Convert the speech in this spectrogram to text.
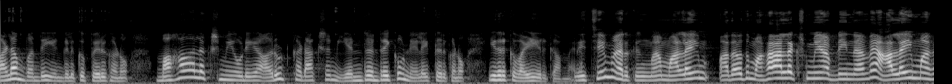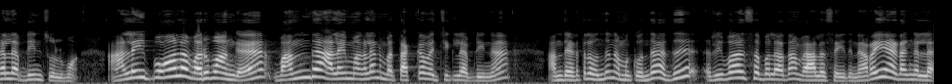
வளம் வந்து எங்களுக்கு பெருகணும். மகாலட்சுமியுடைய அருட்கடாட்சம் என்றென்றைக்கும் நிலைத்திருக்கணும். இதற்கு வழி இருக்காம நிச்சயமாக இருக்குங்கம்மா மலை அதாவது மகாலட்சுமி அப்படின்னாவே அலைமகள் அப்படின்னு சொல்லுவோம். அலை போல் வருவாங்க. வந்த அலைமகளை நம்ம தக்க வச்சுக்கல அப்படின்னா அந்த இடத்துல வந்து நமக்கு வந்து அது ரிவர்சபிளாக தான் வேலை செய்யுது. நிறைய இடங்கள்ல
